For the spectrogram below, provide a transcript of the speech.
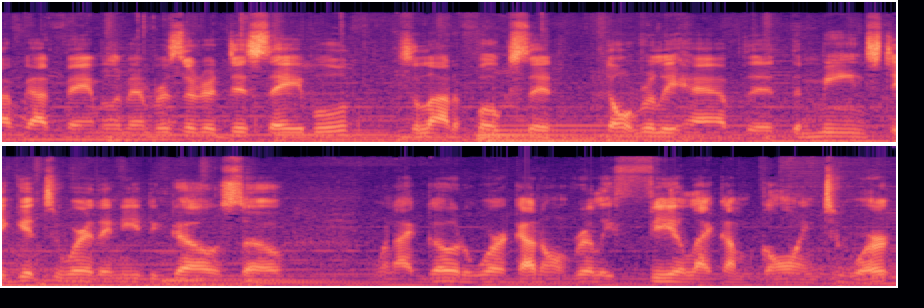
I've got family members that are disabled. There's a lot of folks that don't really have the, the means to get to where they need to go. So when I go to work, I don't really feel like I'm going to work.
